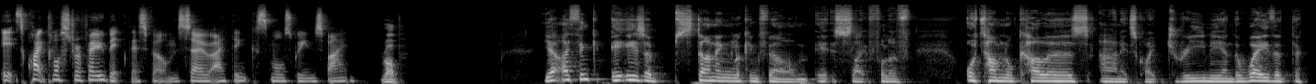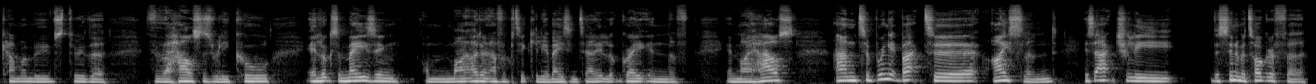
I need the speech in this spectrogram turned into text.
it's quite claustrophobic this film so i think small screen's fine. Rob? Yeah i think it is a stunning looking film. It's like full of autumnal colors and it's quite dreamy and the way that the camera moves through the through the house is really cool. It looks amazing on my i don't have a particularly amazing telly. It looked great in the in my house. And to bring it back to iceland is actually the cinematographer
